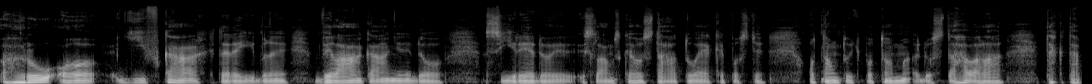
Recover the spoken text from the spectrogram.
hru o dívkách, které byly vylákáni do Sýrie, do islámského státu a jak je prostě odtamtuť potom dostávala, tak ta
